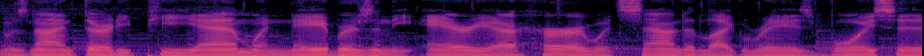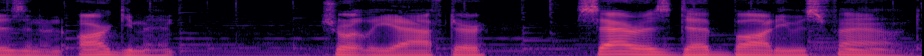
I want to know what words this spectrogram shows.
It was 9:30 p.m. when neighbors in the area heard what sounded like raised voices and an argument. Shortly after, Sarah's dead body was found.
